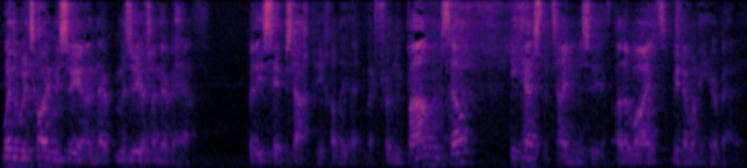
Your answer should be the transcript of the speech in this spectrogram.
whether we're telling Mizuyah on their Mizuyah on their behalf. But he say psach But from the Baal himself, he has the tiny Mizuyah. Otherwise, we don't want to hear about it.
